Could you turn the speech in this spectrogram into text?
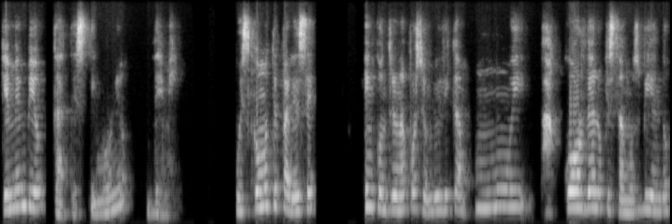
que me envió da testimonio de mí. Pues, ¿cómo te parece? Encontré una porción bíblica muy acorde a lo que estamos viendo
